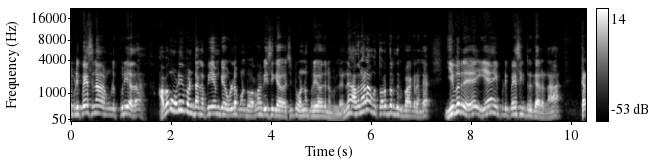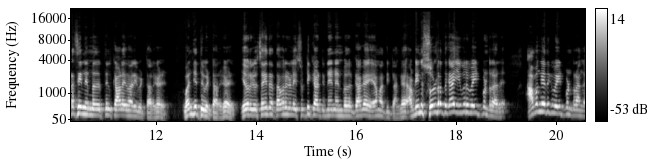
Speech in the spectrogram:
இப்படி பேசினா அவங்களுக்கு புரியாதா? அவங்க முடிவு பண்ணிட்டாங்க பிஎம்கே உள்ளே கொண்டு வரலாம் விசிகே வச்சுட்டு ஒன்றும் பிரயோஜனம் இல்லைன்னு அதனால் அவங்க துரத்துறதுக்கு பார்க்குறாங்க இவர் ஏன் இப்படி பேசிக்கிட்டு இருக்காருன்னா கடைசி நிமிடத்தில் காலை வாரி விட்டார்கள். வஞ்சித்து விட்டார்கள். இவர்கள் செய்த தவறுகளை சுட்டிக்காட்டினேன் என்பதற்காக ஏமாத்திட்டாங்க. அப்படின்னு சொல்கிறதுக்காக இவர் வெயிட் பண்ணுறாரு அவங்க எதுக்கு வெயிட் பண்ணுறாங்க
